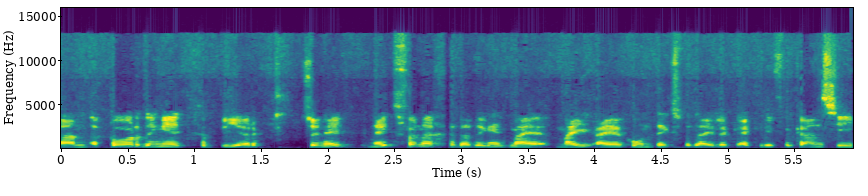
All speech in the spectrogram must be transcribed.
Ehm um, 'n paar dinge het gebeur. So net net vinnig dat ek net my my eie konteks verduidelik. Ek het die vakansie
